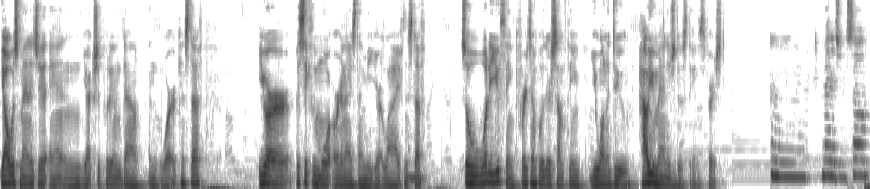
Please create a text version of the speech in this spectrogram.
you always manage it and you actually put it down and work and stuff. You mm-hmm. are basically more organized than me, your life and mm-hmm. stuff. So what do you think? For example, there's something you want to do. How you manage those things first? Mm, managing. So,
